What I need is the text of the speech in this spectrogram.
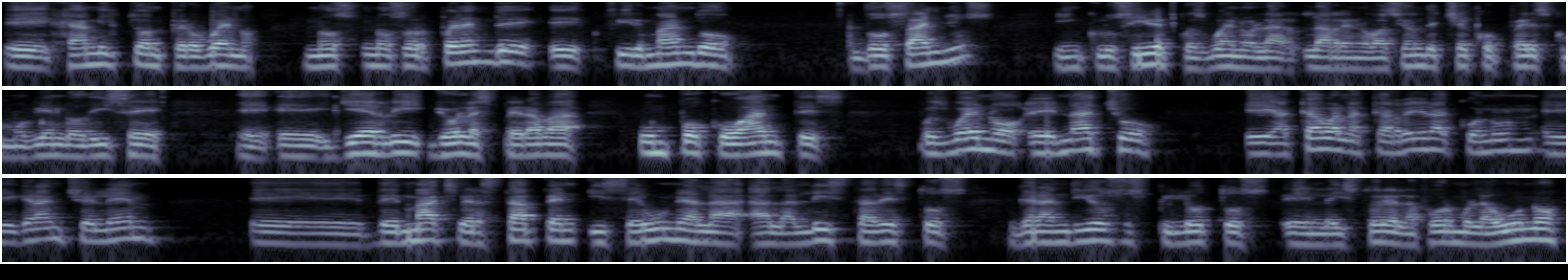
eh, Hamilton, pero bueno, nos, nos sorprende eh, firmando dos años, inclusive, pues bueno, la, la, renovación de Checo Pérez, como bien lo dice eh, Jerry, yo la esperaba un poco antes. Pues bueno, Nacho acaba la carrera con un gran Chelem eh, de Max Verstappen y se une a la, a la, lista de estos grandiosos pilotos en la historia de la Fórmula 1,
